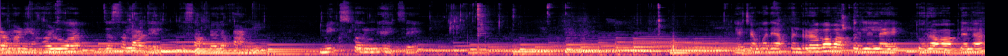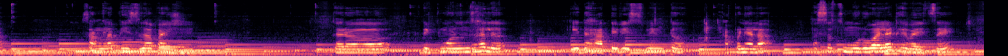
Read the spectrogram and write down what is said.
त्याप्रमाणे हळूवार जसं लागेल तसं आपल्याला पाणी मिक्स करून घ्यायचंय. याच्यामध्ये आपण रवा वापरलेला आहे. तो रवा आपल्याला चांगला भिजला पाहिजे. तर पीठ मळून झालं की दहा ते वीस मिनटं आपण याला असंच मुरवायला ठेवायचं आहे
